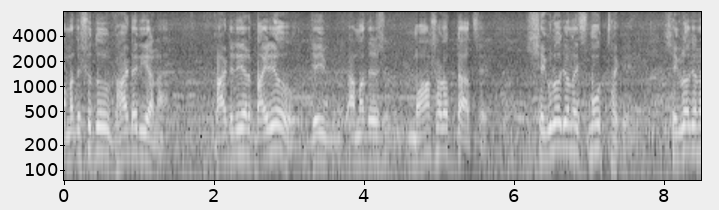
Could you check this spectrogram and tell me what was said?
আমাদের শুধু ঘাট এরিয়া না, ঘাট এরিয়ার বাইরেও যেই আমাদের মহাসড়কটা আছে, সেগুলো যেন স্মুথ থাকে। সেগুলো যেন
